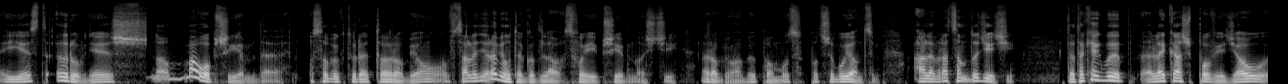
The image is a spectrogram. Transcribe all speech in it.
jest również no, mało przyjemne. Osoby, które to robią, wcale nie robią tego dla swojej przyjemności. Robią, aby pomóc potrzebującym. Ale wracam do dzieci. To tak jakby lekarz powiedział,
